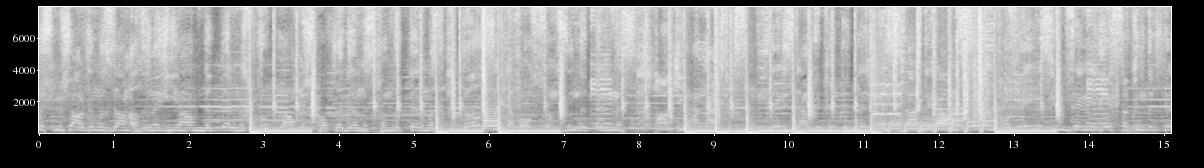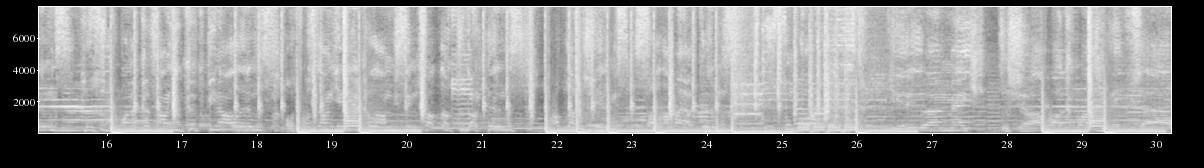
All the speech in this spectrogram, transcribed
Konuşmuş ardımızdan Adını iyi andıklarımız Kurtlanmış kokladığımız fındıklarımız. Dağılsın defolsun zındıklarımız. Hak yiyenler çıksın midenizden tıkındıklarımız. Nerede yansın Toz değmesin üzerine diye sakındıklarımız. Tozu dumana katan yıkık binalarımız. O tozdan geriye kalan bizim çatlak dudaklarımız. Patlak ciğerimiz Sağlam ayaklarımız. Dursun kulaklarımız Geri dönmek Dışa bakmak ne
